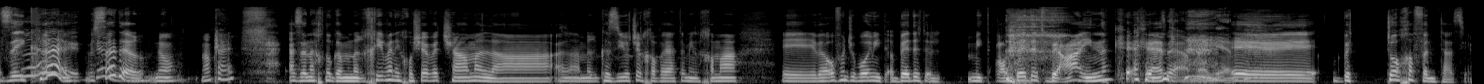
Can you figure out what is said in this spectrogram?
יקרה. זה יקרה, כן. בסדר, נו, אוקיי. אז אנחנו גם נרחיב, אני חושבת, שם על, ה, על המרכזיות של חוויית המלחמה, אה, והאופן שבו היא מתאבדת, מתאבדת בעין, כן, זה היה מעניין. אה, בתוך הפנטזיה.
